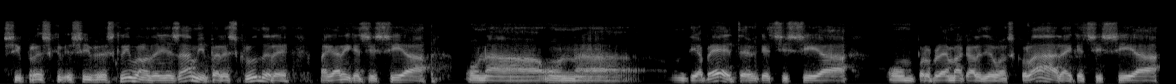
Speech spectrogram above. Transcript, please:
Si, prescri- si prescrivono degli esami per escludere magari che ci sia una, una, un diabete, che ci sia un problema cardiovascolare, che ci sia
